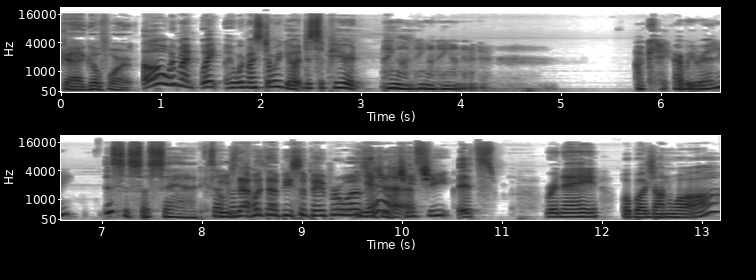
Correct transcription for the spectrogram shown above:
go go for it. Oh, where'd my wait? Where'd my story go? It disappeared. Hang on, hang on, hang on. Hang on. Okay, are we ready? This is so sad because Oh, is that what that piece of paper was? It's your Yes. cheat sheet? It's René Auberjonois.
